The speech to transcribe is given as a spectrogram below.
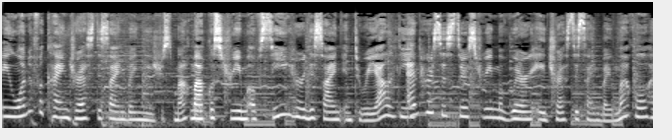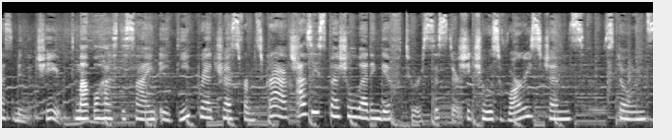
A one-of-a-kind dress designed by NiziU's Mako. Mako's dream of seeing her design into reality and her sister's dream of wearing a dress designed by Mako has been achieved. Mako has designed a deep red dress from scratch as a special wedding gift to her sister. She chose various gems, stones,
